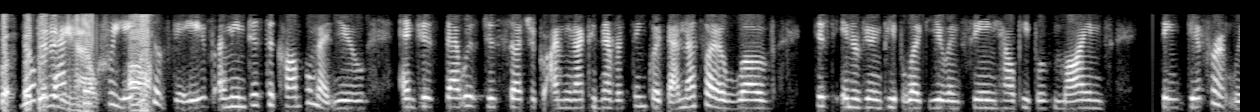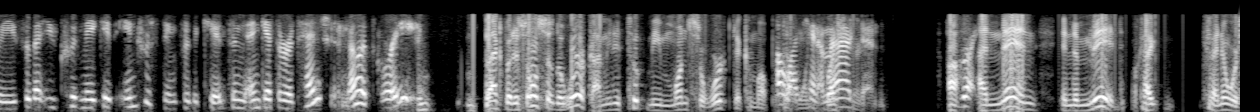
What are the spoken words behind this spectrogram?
But no, but then that's anyhow, so creative, Dave. I mean, just to compliment you, and just that was just such a. I mean, I could never think like that, and that's why I love just interviewing people like you and seeing how people's minds think differently, so that you could make it interesting for the kids and, and get their attention. No, it's great. In fact, but it's also the work. I mean, it took me months of work to come up with Oh, that I one can't question. imagine. Uh, Right. And then in the mid, okay, because I know we're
